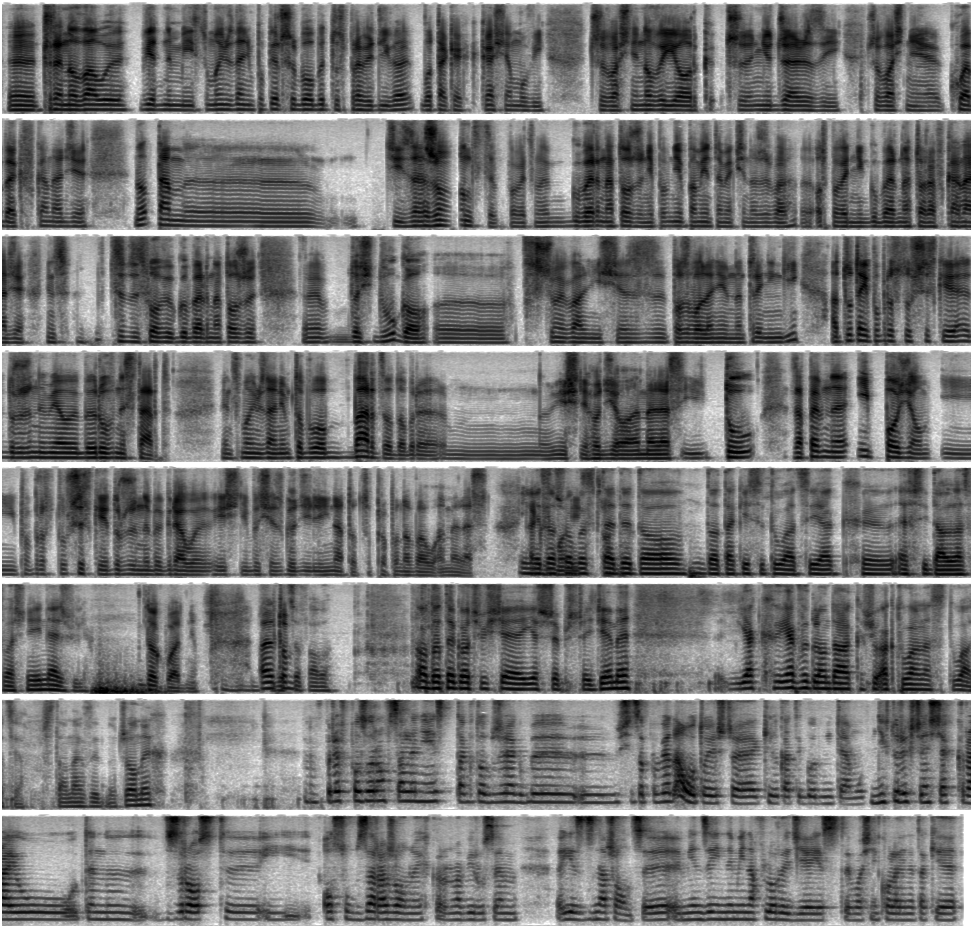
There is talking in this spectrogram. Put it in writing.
e, trenowały w jednym miejscu. Moim zdaniem po pierwsze byłoby to sprawiedliwe, bo tak jak Kasia mówi, czy właśnie Nowy Jork, czy New Jersey, czy właśnie Quebec w Kanadzie, no tam e, ci zarządcy, powiedzmy gubernatorzy, nie, nie pamiętam jak się nazywa e, odpowiednik gubernatora w Kanadzie, więc w cudzysłowie gubernatorzy e, dość długo e, wstrzymywali się z pozwoleniem na treningi, a tutaj po prostu wszystkie drużyny miałyby równy start. Więc moim zdaniem to było bardzo dobre, mm, jeśli chodzi o MLS i tu zapewne i poziom i po prostu wszystkie drużyny by grały, jeśli by się zgodzili na to, co proponował MLS. I tak nie doszłoby wtedy do, do takiej sytuacji jak e, FC Dallas właśnie i Nashville. Dokładnie. Ale to... No do tego oczywiście jeszcze przejdziemy. Jak, jak wygląda Kasiu, aktualna sytuacja w Stanach Zjednoczonych? Wbrew pozorom wcale nie jest tak dobrze, jakby y, się zapowiadało to jeszcze kilka tygodni temu. W niektórych częściach kraju ten wzrost y, i osób zarażonych koronawirusem jest znaczący. Między innymi na Florydzie jest właśnie kolejne takie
